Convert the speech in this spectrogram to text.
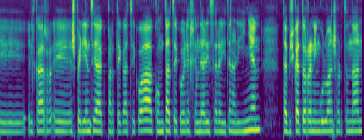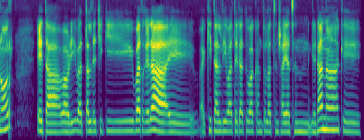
e, elkar e, esperientziak partekatzekoa, kontatzeko ere jendeari zer egiten ari ginen, eta pixkat horren inguruan sortzen da nor, eta ba, hori, bat talde txiki bat gera, e, ba, ekitaldi bateratuak antolatzen saiatzen geranak, e,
